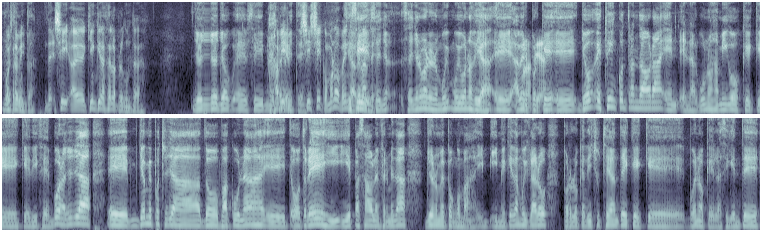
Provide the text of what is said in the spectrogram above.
pues pregunta. Sí, eh, ¿quién quiere hacer la pregunta? Yo, yo, yo, eh, si me permite. Sí, sí, cómo no, venga, sí, sí, señor, señor, Moreno, muy, muy buenos días. Eh, a ver, porque eh, yo estoy encontrando ahora en, en algunos amigos que, que, que, dicen, bueno, yo ya eh, yo me he puesto ya dos vacunas eh, o tres y, y, he pasado la enfermedad, yo no me pongo más. Y, y, me queda muy claro, por lo que ha dicho usted antes, que, que bueno, que la siguiente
